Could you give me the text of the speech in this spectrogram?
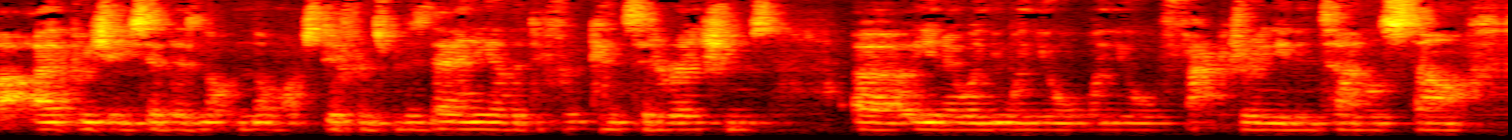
I appreciate you said there's not, not much difference, but is there any other different considerations, uh, you know, when, you, when, you're, when you're factoring in internal staff?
